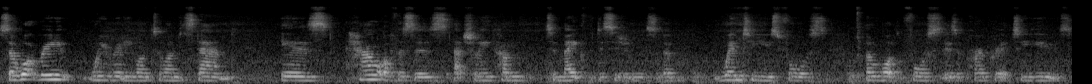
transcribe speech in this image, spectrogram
So what really we really want to understand is how officers actually come to make the decisions of when to use force and what force is appropriate to use.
